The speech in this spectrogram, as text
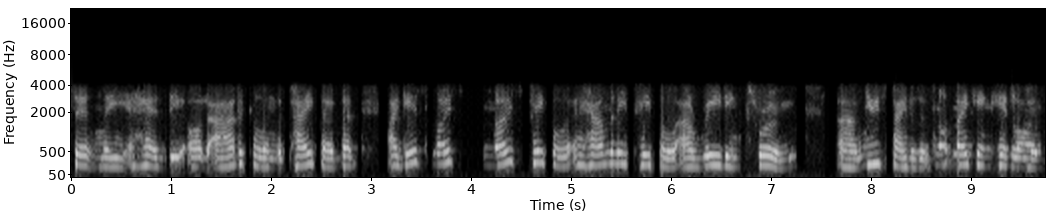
certainly had the odd article in the paper, but I guess most most people, how many people are reading through uh, newspapers? It's not making headlines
